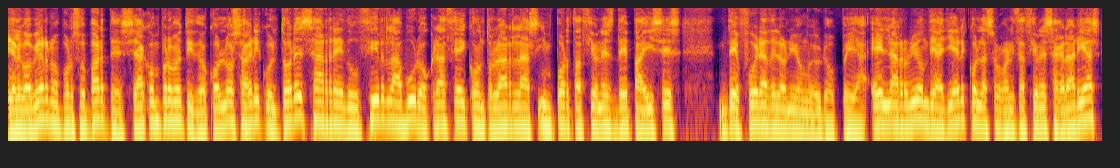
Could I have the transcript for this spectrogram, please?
Y el Gobierno, por su parte, se ha comprometido con los agricultores a reducir la burocracia y controlar las importaciones de países de fuera de la Unión Europea. En la reunión de ayer con las organizaciones agrarias,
